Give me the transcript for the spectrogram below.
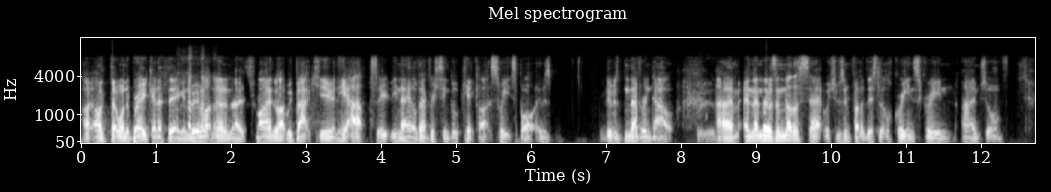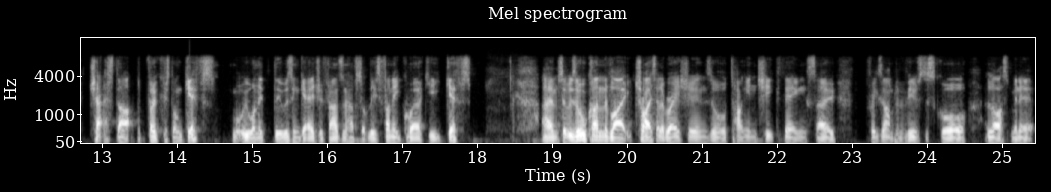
I, I don't want to break anything." And we were like, "No, no, no, it's fine. Like, we back you." And he absolutely nailed every single kick, like sweet spot. It was, it was never in doubt. Um, and then there was another set which was in front of this little green screen, um, sort of chest up, focused on gifs. What we wanted to do was engage with fans and have sort of these funny, quirky gifs. Um, so it was all kind of like try celebrations or tongue in cheek things. So, for example, if he was to score a last minute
